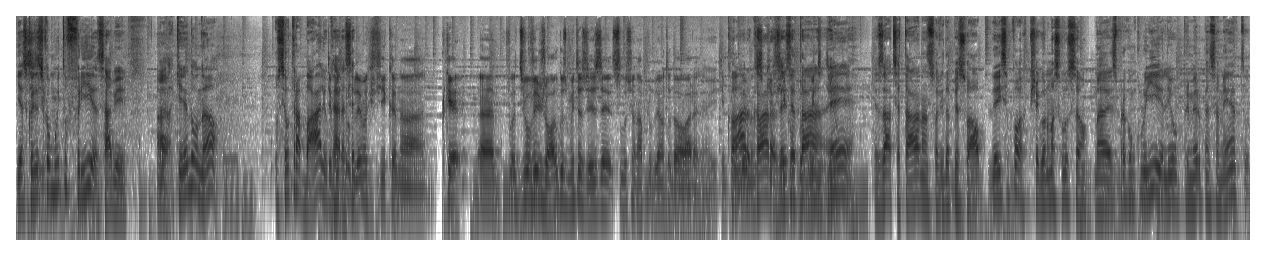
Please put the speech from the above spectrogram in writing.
E as coisas ficam muito frias, sabe? Ah, querendo ou não, o seu trabalho, Tem cara. você- problema que fica na. Porque é, desenvolver jogos muitas vezes é solucionar problema toda hora, né? E tem Claro, problemas claro, que às vezes você tá. muito tempo. É, exato, você tá na sua vida pessoal, daí você, pô, chegou numa solução. Mas pra concluir ali o primeiro pensamento,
